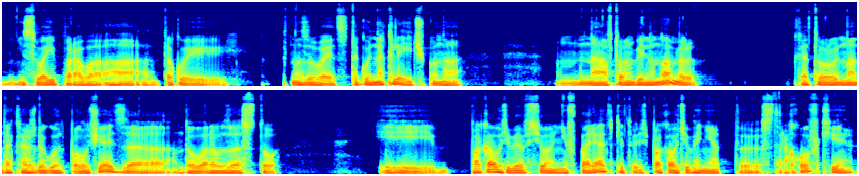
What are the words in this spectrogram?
не свои права, а такой, называется, такую наклеечку на на автомобильный номер, которую надо каждый год получать за долларов за 100. И пока у тебя все не в порядке, то есть пока у тебя нет э, страховки,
